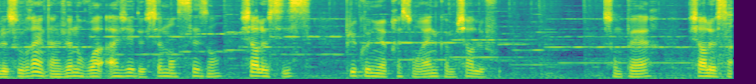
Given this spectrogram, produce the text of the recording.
Le souverain est un jeune roi âgé de seulement 16 ans, Charles VI, plus connu après son règne comme Charles le Fou. Son père, Charles V,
